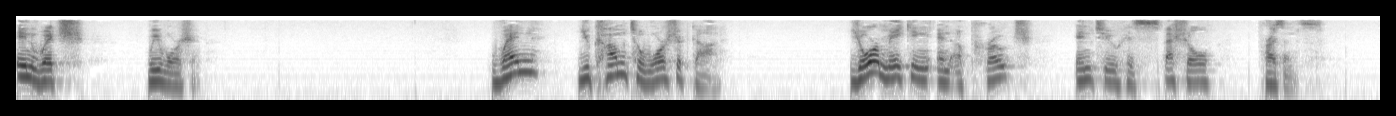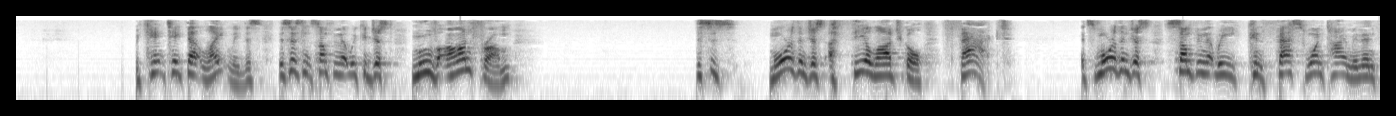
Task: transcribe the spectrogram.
in which we worship. When you come to worship God, you're making an approach into his special presence. We can't take that lightly. This, this isn't something that we could just move on from. This is more than just a theological fact. It's more than just something that we confess one time and then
